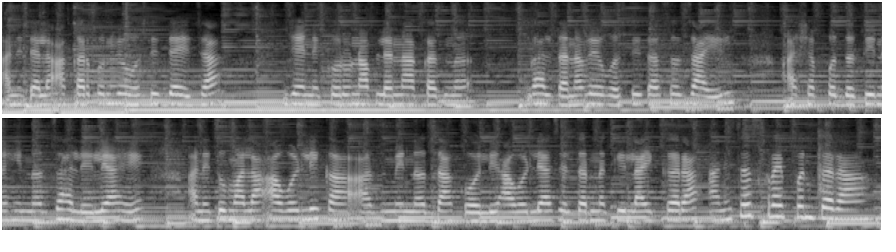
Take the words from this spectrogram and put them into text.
आणि त्याला आकार पण व्यवस्थित द्यायचा जेणेकरून आपल्या नाकातनं घालताना व्यवस्थित असं जाईल अशा पद्धतीनं ही नथ झालेली आहे. आणि तुम्हाला आवडली का? आज मी नथ दाखवली. आवडली असेल तर नक्की लाईक करा आणि सबस्क्राईब पण करा.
